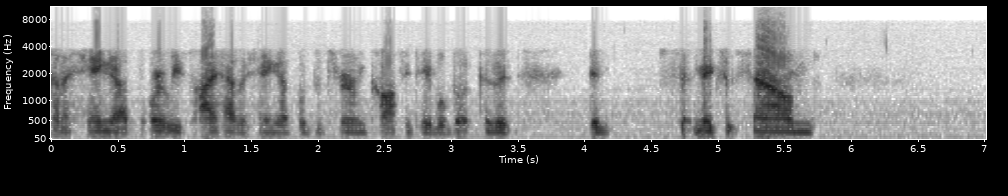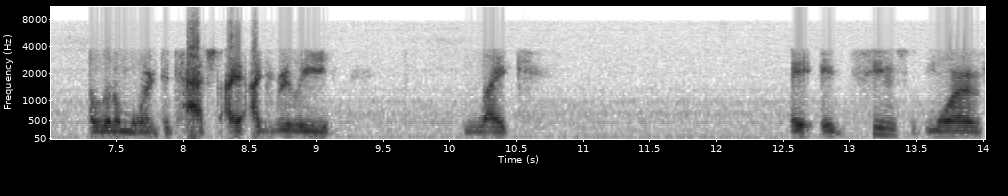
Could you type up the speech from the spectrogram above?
kind of hang up, or at least I have a hang up with the term coffee table book because it, it it makes it sound a little more detached. I, I'd really like. It, it seems more of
